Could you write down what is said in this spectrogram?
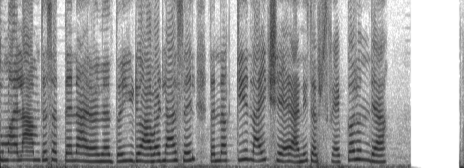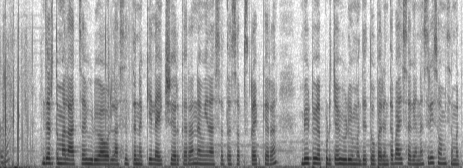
तुम्हाला आमचा सत्यनारायणाचा व्हिडिओ आवडला असेल तर नक्की लाईक शेअर आणि सबस्क्राईब करून द्या. जर तुम्हाला आजचा व्हिडिओ आवडला असेल तर नक्की लाईक शेअर करा. नवीन असाल तर सबस्क्राईब करा. भेटूया पुढच्या व्हिडिओमध्ये तोपर्यंत बाय सगळ्यांना. श्री स्वामी समर्थ.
